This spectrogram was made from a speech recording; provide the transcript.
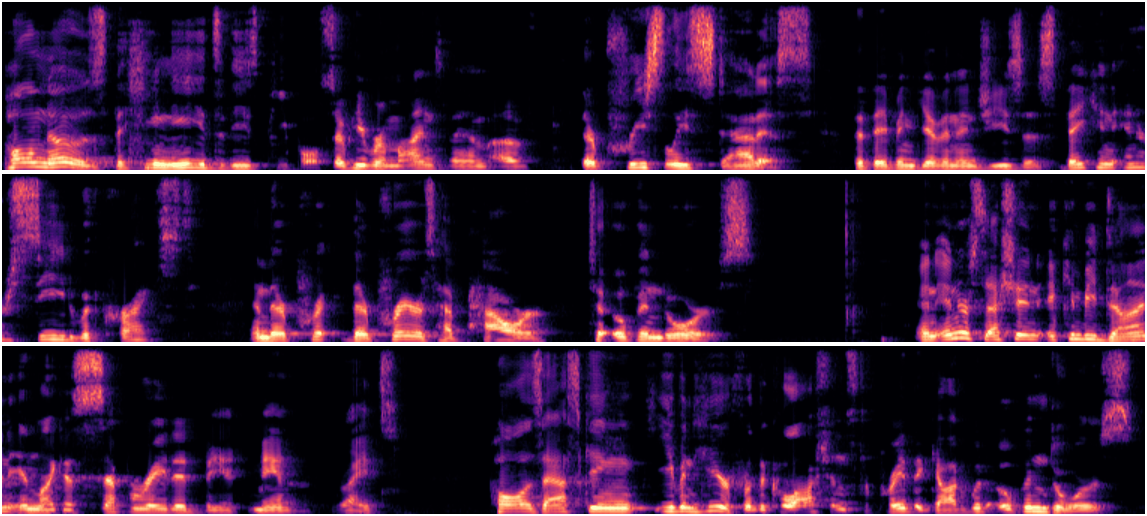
Paul knows that he needs these people, so he reminds them of their priestly status that they've been given in Jesus. They can intercede with Christ, and their, pr- their prayers have power to open doors. And intercession, it can be done in like a separated manner, right? Paul is asking, even here, for the Colossians to pray that God would open doors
